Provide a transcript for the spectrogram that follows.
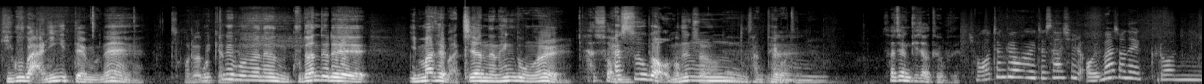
기구가 아니기 때문에 어려움이 어떻게. 보면은 구단들의 입맛에 맞지 않는 행동을 할수 할. 수가 없는 없죠. 네. 상태거든요. 사진 기자 어떻게 보세요? 저 같은 경우에도 사실 얼마 전에 그런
